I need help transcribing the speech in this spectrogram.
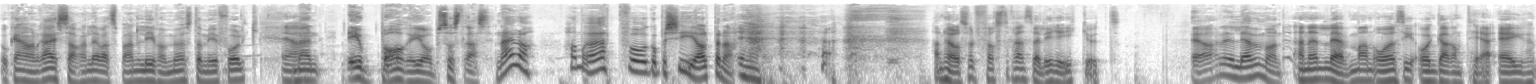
OK, han reiser, han lever et spennende liv, han møter mye folk. Ja. Men det er jo bare jobb, så stress. Nei da. Han drar rett for å gå på ski i Alpene. Han høres vel først og fremst veldig rik ut. Ja, han er levemann. Han er en levemann, og, og garanter, jeg,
